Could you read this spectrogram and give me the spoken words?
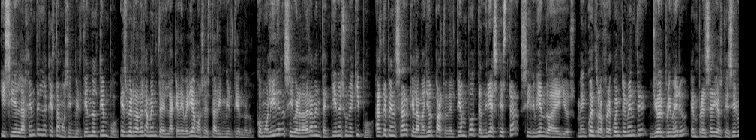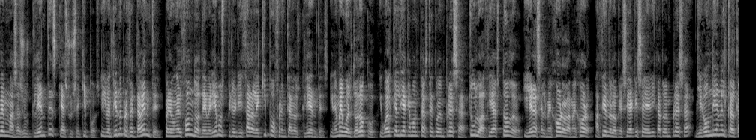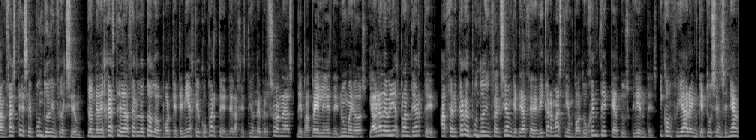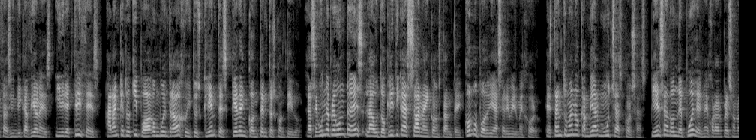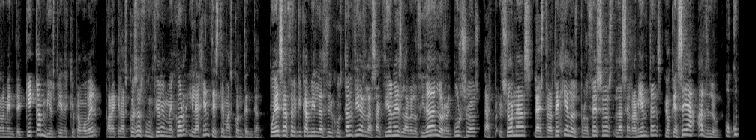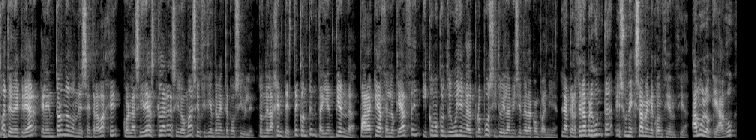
y si en la gente en la que estamos invirtiendo el tiempo es verdaderamente en la que deberíamos estar invirtiéndolo. Como líder, si verdaderamente tienes un equipo, has de pensar que la mayor parte del tiempo tendrías que estar sirviendo a ellos. Me encuentro frecuentemente, yo el primero, empresarios que sirven más a sus clientes que a sus equipos. Y lo entiendo perfectamente, pero en el fondo deberíamos priorizar al equipo frente a los clientes. Y no me he vuelto loco. Igual que el día que montaste tu empresa, tú lo hacías todo y eras el mejor o la mejor haciendo lo que sea que se dedica a tu empresa, llegó un día en el que alcanzaste alcanzaste ese punto de inflexión, donde dejaste de hacerlo todo porque tenías que ocuparte de la gestión de personas, de papeles, de números, y ahora deberías plantearte acercar el punto de inflexión que te hace dedicar más tiempo a tu gente que a tus clientes, y confiar en que tus enseñanzas, indicaciones y directrices harán que tu equipo haga un buen trabajo y tus clientes queden contentos contigo. La segunda pregunta es la autocrítica sana y constante. ¿Cómo podría servir mejor? Está en tu mano cambiar muchas cosas. Piensa dónde puedes mejorar personalmente, qué cambios tienes que promover para que las cosas funcionen mejor y la gente esté más contenta. Puedes hacer que cambien las circunstancias, las acciones, la velocidad, los recursos, las personas, la estrategia, los procesos, las herramientas, lo que sea, hazlo. Ocúpate de crear el entorno donde se trabaje con las ideas claras y lo más eficientemente posible, donde la gente esté contenta y entienda para qué hacen lo que hacen y cómo contribuyen al propósito y la misión de la compañía. La tercera pregunta es un examen de conciencia. ¿Amo lo que hago?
